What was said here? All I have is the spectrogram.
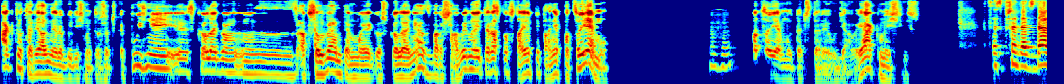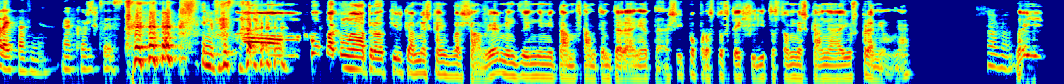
Akt notarialny robiliśmy troszeczkę później z kolegą, z absolwentem mojego szkolenia z Warszawy. No i teraz powstaje pytanie, po co jemu? Mhm. Po co jemu te cztery udziały? Jak myślisz? Chce sprzedać dalej pewnie, jako że to jest inwestor. No, chłopak ma trochę kilka mieszkań w Warszawie, między innymi tam w tamtym terenie też i po prostu w tej chwili to są mieszkania już premium, nie? Mhm. No i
